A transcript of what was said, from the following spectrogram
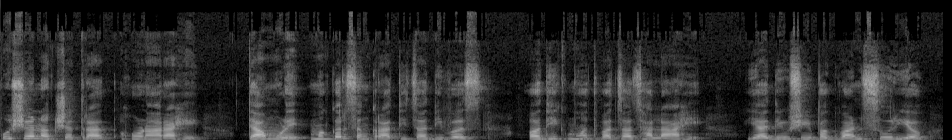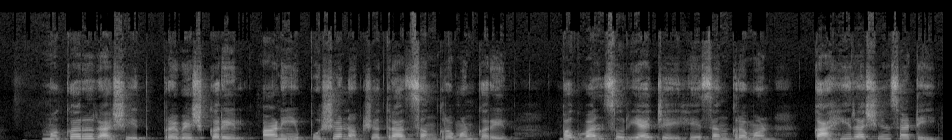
पुष्य नक्षत्रात होणार आहे. त्यामुळे मकर संक्रांतीचा दिवस अधिक महत्त्वाचा झाला आहे. या दिवशी भगवान सूर्य मकर राशीत प्रवेश करेल आणि पुष्य नक्षत्रात संक्रमण करेल. भगवान सूर्याचे हे संक्रमण काही राशींसाठी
